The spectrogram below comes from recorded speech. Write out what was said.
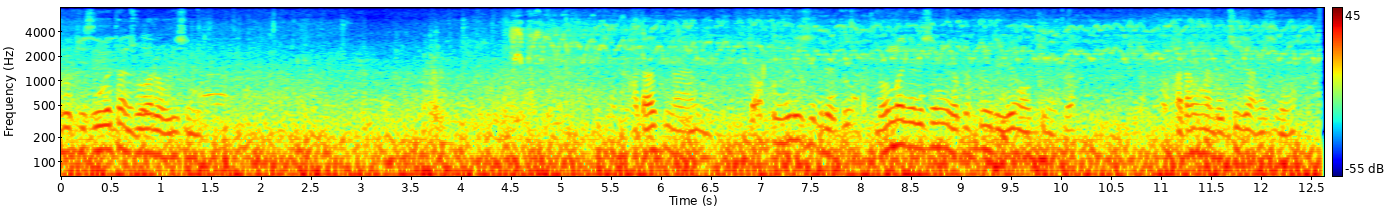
고루 비슷한 조화를 올리십니다. 바닥만 조금 흘리시더라도 너무 많이 흘리시면 옆에 분들이 엉키니까 바닥만 놓치지 않으시면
